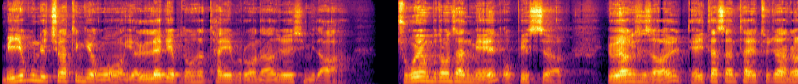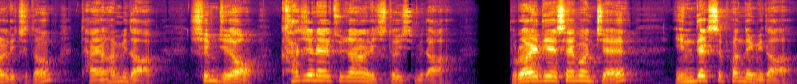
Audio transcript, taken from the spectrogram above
미국 리츠 같은 경우 14개 부동산 타입으로 나눠져 있습니다. 주거용 부동산 및 오피스, 요양시설, 데이터 센터에 투자하는 리츠 등 다양합니다. 심지어 카지노에 투자하는 리츠도 있습니다. 브라이드의 세 번째, 인덱스 펀드입니다.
